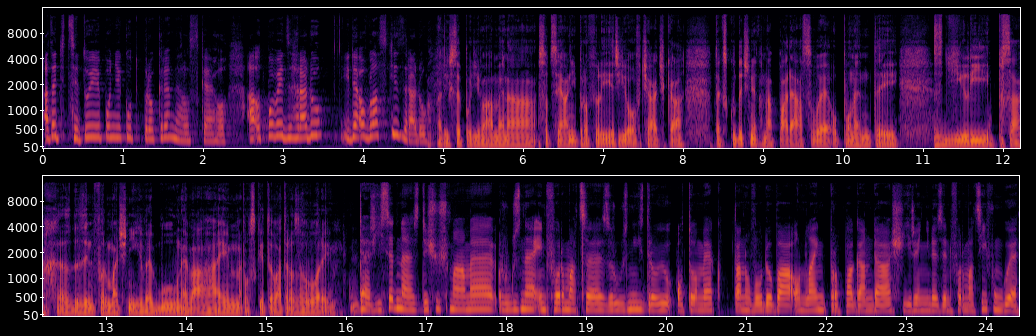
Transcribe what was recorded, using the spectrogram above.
a teď cituji poněkud prokremelského, a odpověď z hradu jde o vlasti zradu. A když se podíváme na sociální profil Jiřího Ovčáčka, tak skutečně napadá svoje oponenty, sdílí obsah z dezinformačních webů, neváhá jim poskytovat rozhovory. Daří se dnes, když už máme různé informace z různých zdrojů o tom, jak ta novodobá online propaganda, šíření dezinformací funguje,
